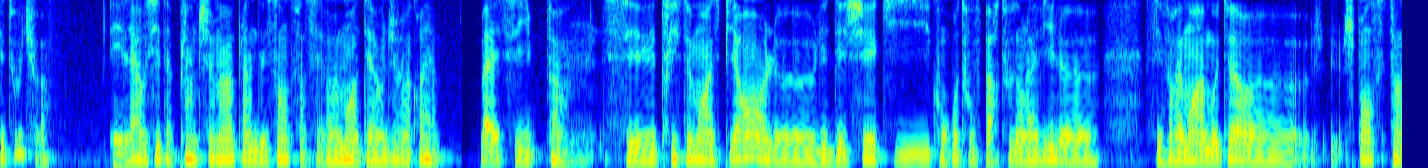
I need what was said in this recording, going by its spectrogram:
et tout, tu vois. Et là aussi, t'as plein de chemins, plein de descentes. Enfin, c'est vraiment un terrain de jeu incroyable. Bah, c'est, enfin, c'est tristement inspirant. Le, les déchets qui qu'on retrouve partout dans la ville, euh, c'est vraiment un moteur. Euh, je pense. Enfin,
